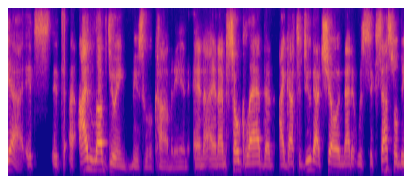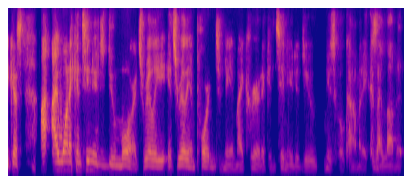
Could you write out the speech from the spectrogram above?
Yeah it's it's i love doing musical comedy and and, I, and i'm so glad that i got to do that show and that it was successful because i, I want to continue to do more it's really it's really important to me in my career to continue to do musical comedy because i love it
